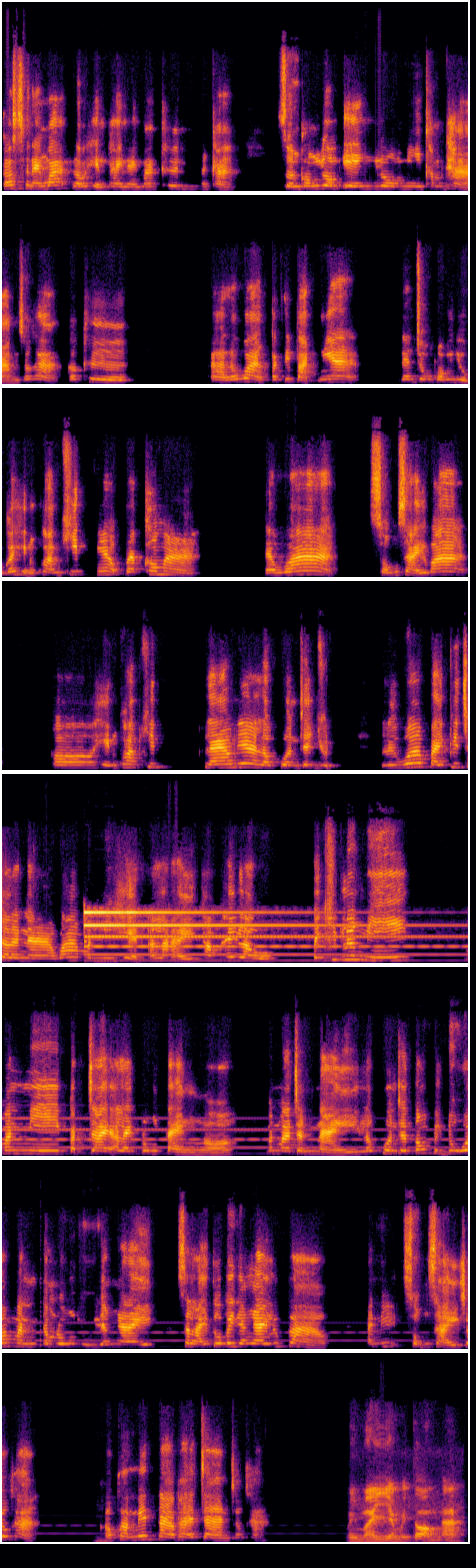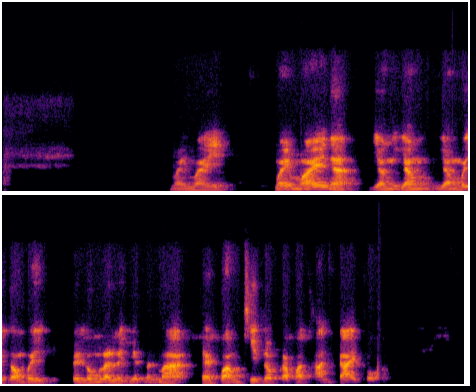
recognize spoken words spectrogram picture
ก็แสดงว่าเราเห็นภายในมากขึ้นนะคะ ส่วนของโยมเองโยมมีคำถามเจ้าค่ะ ก็คืออ่าระหว่างปฏิบัติเนี่ย เดินจงกรมอยู่ก็เห็นความคิดเนี่ยแวบเข้ามา แต่ว่าสงสัยว่าพอเห็นความคิดแล้วเนี่ยเราควรจะหยุด หรือว่าไปพิจารณาว่ามันมีเหตุอะไรทำให้เราไปคิดเรื่องนี้ มันมีปัจจัยอะไรปรุงแต่งเหรอมันมาจากไหน แล้วควรจะต้องไปดูว่ามันดำรงอยู่ยังไง สลายตัวไปยังไงหรือเปล่า อันนี้สงสัยเจ้าค่ะ ขอความเมตตาพระอาจารย์เจ้าค่ะ ใหม่ๆยังไม่ต้องนะไม่ไม่ใหม่ๆเนี่ยยังยังยังไม่ต้องไปไปลงรายละเอียดมันมาก แค่ความคิดแล้วกลับมาฐานกายก่อน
